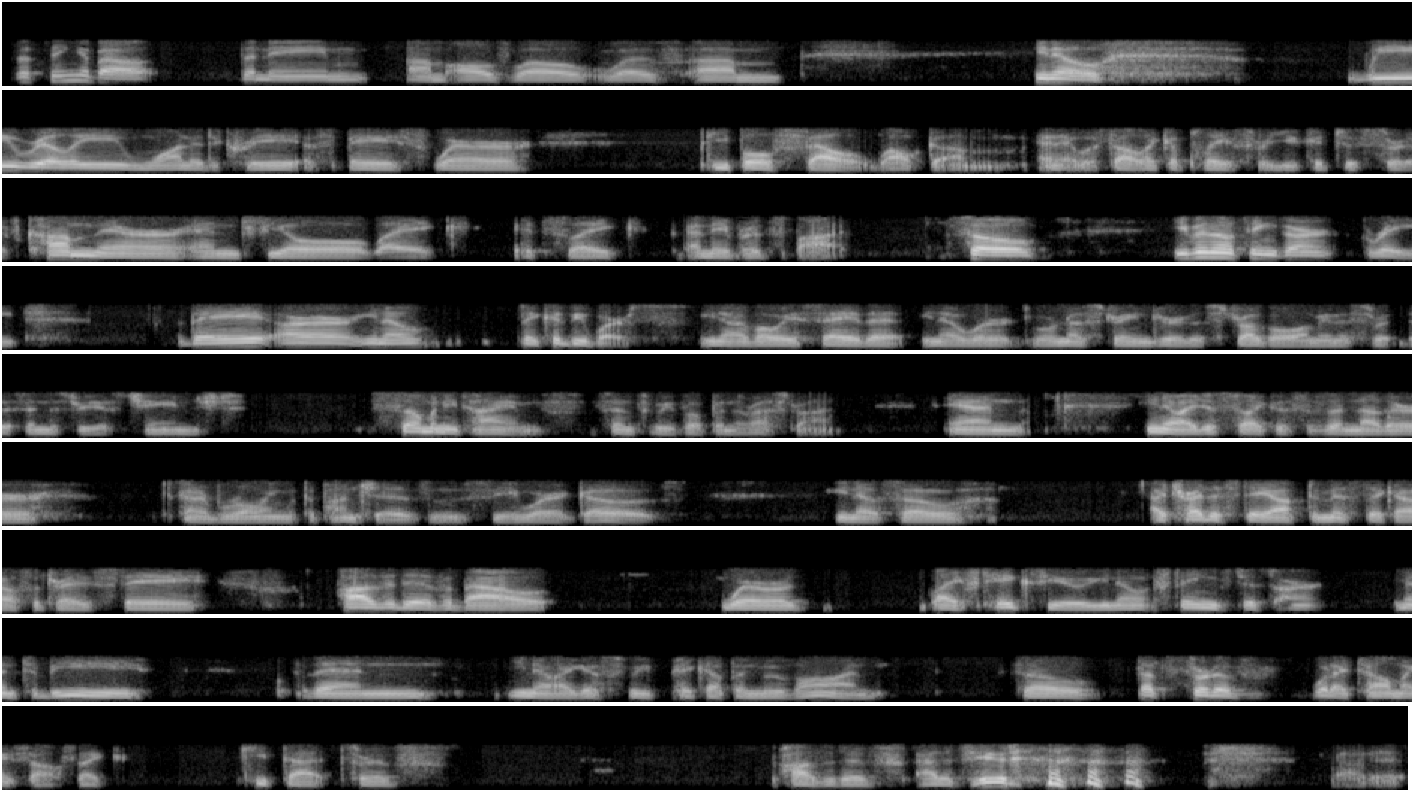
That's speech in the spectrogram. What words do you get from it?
the thing about the name um, Allswell was, um, you know, we really wanted to create a space where people felt welcome and it felt like a place where you could just sort of come there and feel like it's like a neighborhood spot. So even though things aren't great, they are, you know, they could be worse. You know, I've always say that, you know, we're we're no stranger to struggle. I mean, this this industry has changed so many times since we've opened the restaurant. And, you know, I just feel like this is another kind of rolling with the punches and see where it goes. You know, so I try to stay optimistic. I also try to stay positive about where life takes you. You know, if things just aren't meant to be, then, you know, I guess we pick up and move on. So that's sort of what I tell myself, like keep that sort of positive attitude about it.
